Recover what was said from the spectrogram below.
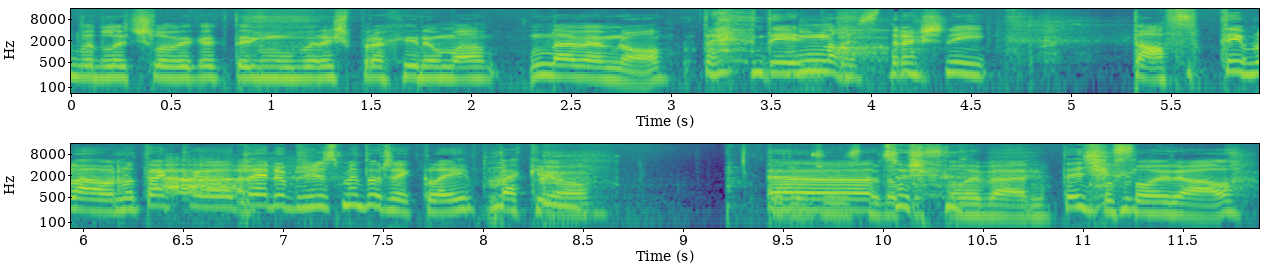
vedle člověka, který mu bereš prachy doma, nevím, no. Ty je No. strašný. Tough. Ty bláho, no tak eh, to je dobře, že jsme to řekli. Tak jo. To je dobře, že jsme to Eh, což- poslali ven. teď- Poslali dál.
